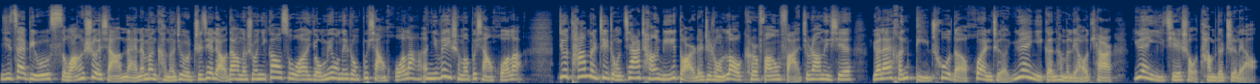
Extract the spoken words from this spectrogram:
你再比如死亡设想，奶奶们可能就直截了当的说：“你告诉我有没有那种不想活了？啊，你为什么不想活了？”就他们这种家长里短的这种唠嗑方法，就让那些原来很抵触的患者愿意跟他们聊天，愿意接受他们的治疗。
